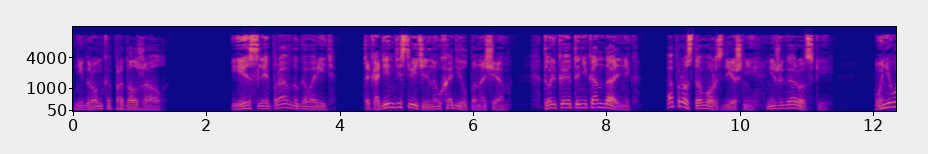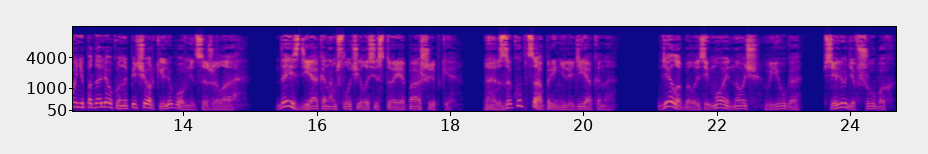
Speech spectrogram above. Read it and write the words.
негромко продолжал. — Если правду говорить, так один действительно уходил по ночам. Только это не кандальник, а просто вор здешний, нижегородский. У него неподалеку на Печорке любовница жила. Да и с диаконом случилась история по ошибке. За купца приняли диакона. Дело было зимой, ночь, в юго. Все люди в шубах.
